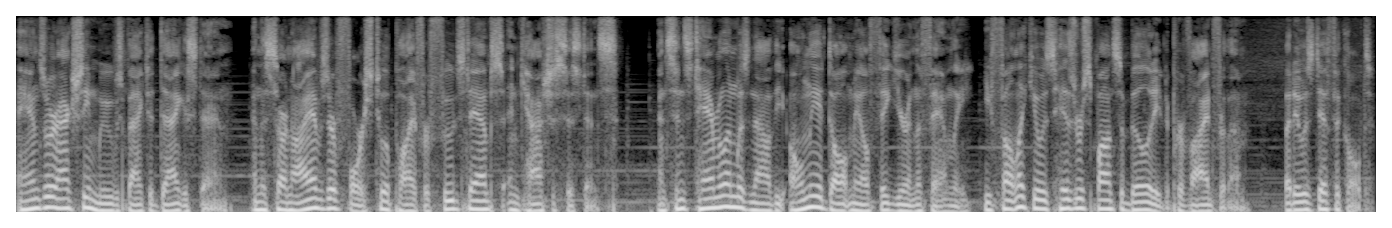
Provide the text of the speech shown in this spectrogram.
Anzor actually moves back to Dagestan, and the Tsarnaevs are forced to apply for food stamps and cash assistance. And since Tamerlan was now the only adult male figure in the family, he felt like it was his responsibility to provide for them. But it was difficult,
